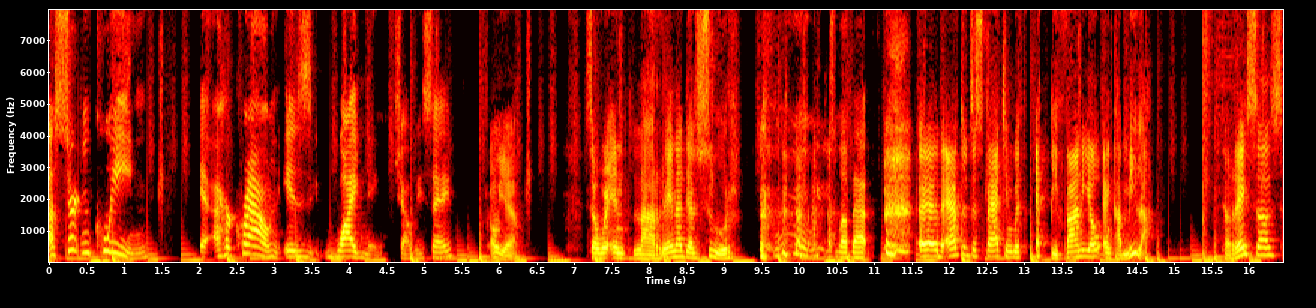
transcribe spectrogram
a certain queen, uh, her crown is widening, shall we say? Oh, yeah. So we're in La Reina del Sur. Mm, you just love that. and after dispatching with Epifanio and Camila, Teresa's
